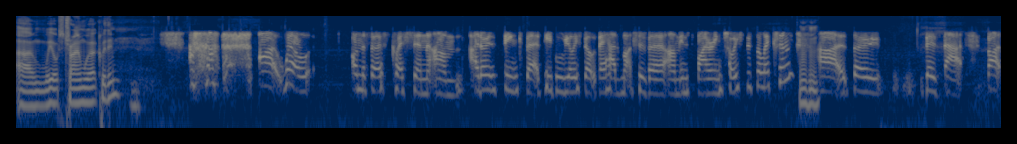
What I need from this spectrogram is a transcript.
Um, we ought to try and work with him. Well, on the first question, um, I don't think that people really felt they had much of an um, inspiring choice this election. Mm-hmm. Uh, so there's that. But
